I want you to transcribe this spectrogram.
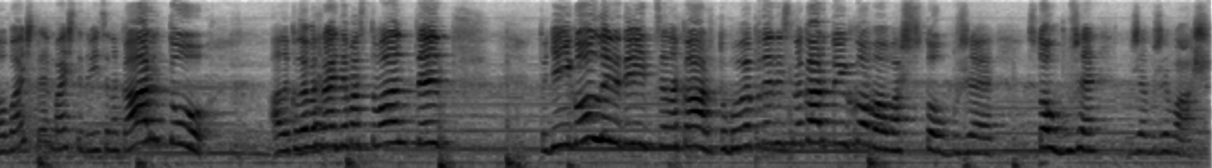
Ви бачите, бачите, дивіться на карту. Але коли ви граєте Most Wanted, тоді ніколи не дивіться на карту, бо ви подивитесь на карту і хова ваш стовп вже. Стовп вже вже вже ваш.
